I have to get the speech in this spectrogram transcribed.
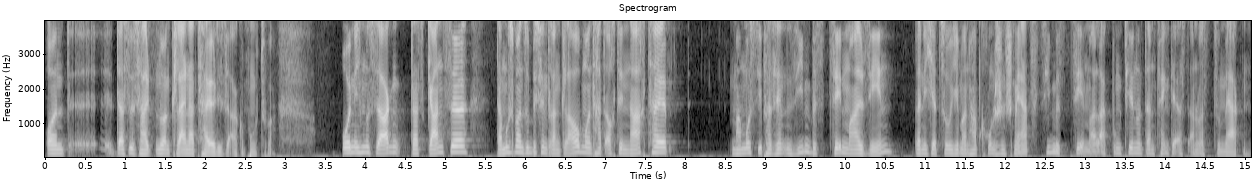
Und äh, das ist halt nur ein kleiner Teil dieser Akupunktur. Und ich muss sagen, das Ganze, da muss man so ein bisschen dran glauben und hat auch den Nachteil, man muss die Patienten sieben bis zehn Mal sehen, wenn ich jetzt so jemanden habe, chronischen Schmerz, sieben bis zehnmal akupunktieren und dann fängt er erst an, was zu merken.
